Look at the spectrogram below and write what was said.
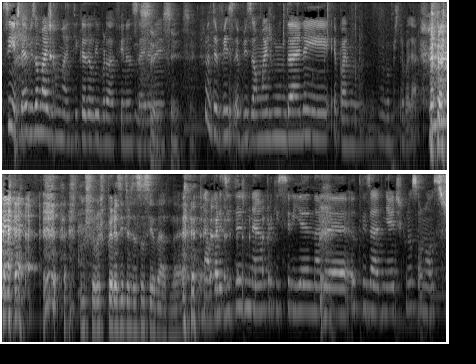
Sim, esta é a visão mais romântica da liberdade financeira, sim, né? sim, sim. Pronto, a, vis- a visão mais mundana é, epá, não, não vamos trabalhar. Vamos ser os parasitas da sociedade, não é? Não, parasitas não, porque isso seria andar a utilizar dinheiros que não são nossos.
